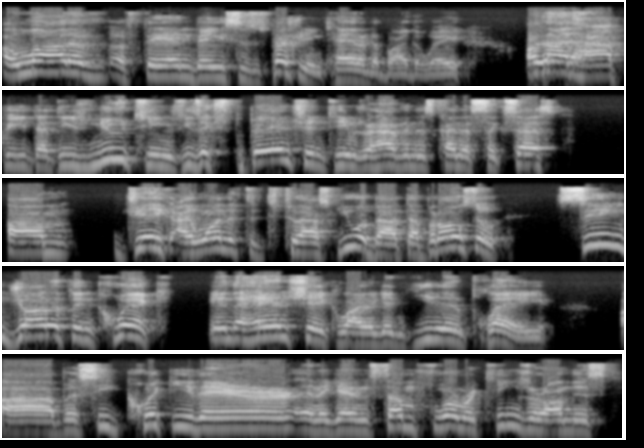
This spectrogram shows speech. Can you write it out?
a lot of, of fan bases, especially in Canada, by the way, are not happy that these new teams, these expansion teams, are having this kind of success. Um, Jake, I wanted to, to ask you about that, but also seeing Jonathan Quick in the handshake line again, he didn't play, uh, but see Quickie there, and again, some former Kings are on this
